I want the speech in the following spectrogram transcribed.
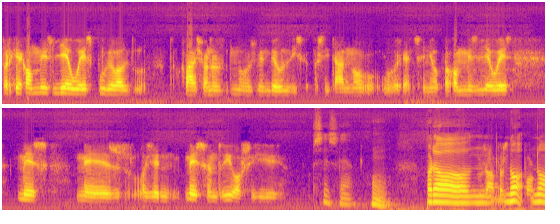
perquè com més lleu és poder... La, la, clar, això no, no és ben bé una discapacitat, no, el d'aquest senyor, però com més lleu és, més, més la gent més se'n riu, o sigui... Sí, sí. mm. Però Nosaltres no, tampoc. no,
